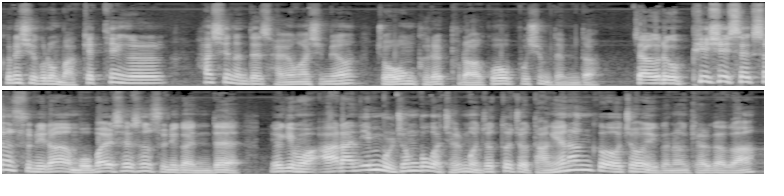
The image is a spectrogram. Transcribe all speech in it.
그런 식으로 마케팅을 하시는데 사용하시면 좋은 그래프라고 보시면 됩니다. 자, 그리고 PC 섹션 순위랑 모바일 섹션 순위가 있는데 여기 뭐 아란 인물 정보가 제일 먼저 뜨죠. 당연한 거죠. 이거는 결과가.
